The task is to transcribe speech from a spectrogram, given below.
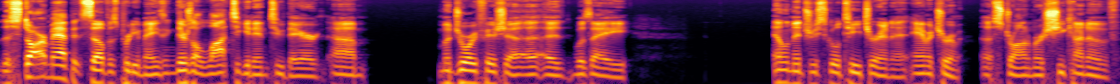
the star map itself is pretty amazing. There's a lot to get into there. Um, Marjorie Fish uh, uh, was a elementary school teacher and an amateur astronomer. She kind of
